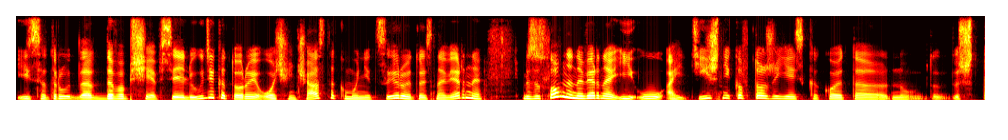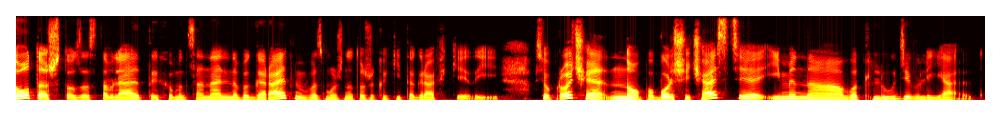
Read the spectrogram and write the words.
и сотруд... да, да вообще все люди, которые очень часто коммуницируют. То есть, наверное, безусловно, наверное, и у айтишников тоже есть какое-то, ну, что-то, что заставляет их эмоционально выгорать, возможно, тоже какие-то графики и все прочее, но по большей части именно вот люди влияют.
